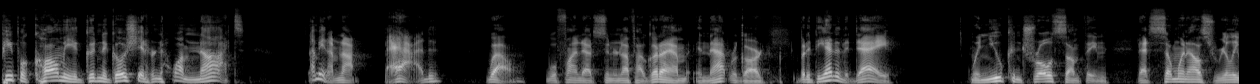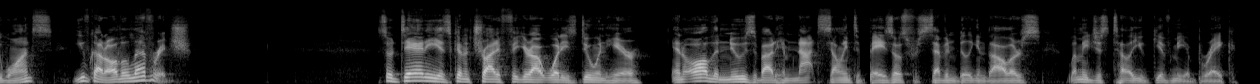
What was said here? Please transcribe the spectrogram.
People call me a good negotiator. No, I'm not. I mean, I'm not bad. Well, we'll find out soon enough how good I am in that regard. But at the end of the day, when you control something that someone else really wants, you've got all the leverage. So Danny is going to try to figure out what he's doing here and all the news about him not selling to Bezos for $7 billion, let me just tell you, give me a break.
